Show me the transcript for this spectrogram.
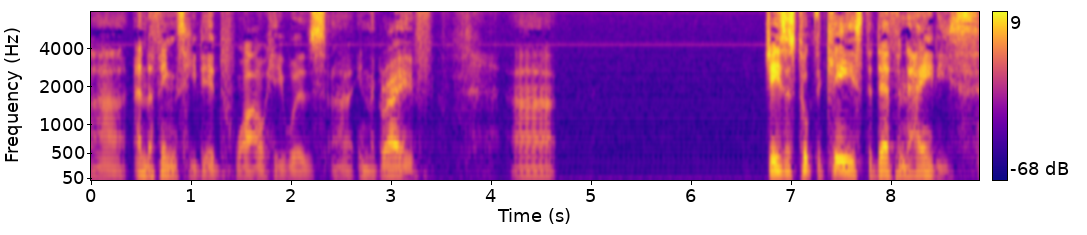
uh, and the things he did while he was uh, in the grave. Uh, Jesus took the keys to death and Hades.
